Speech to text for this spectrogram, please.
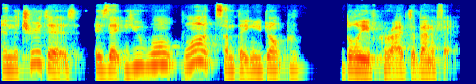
And the truth is, is that you won't want something you don't believe provides a benefit.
